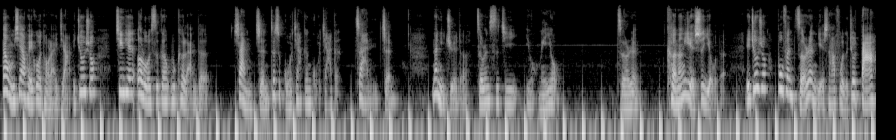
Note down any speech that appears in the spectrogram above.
但我们现在回过头来讲，也就是说。今天俄罗斯跟乌克兰的战争，这是国家跟国家的战争。那你觉得泽伦斯基有没有责任？可能也是有的。也就是说，部分责任也是他负的，就打，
